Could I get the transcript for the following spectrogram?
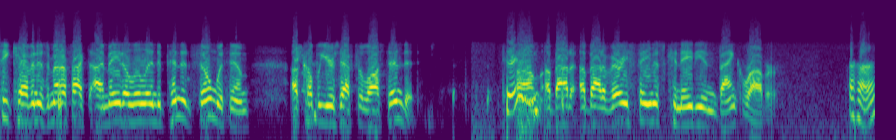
see Kevin. As a matter of fact, I made a little independent film with him a couple years after Lost ended. Um, about about a very famous Canadian bank robber. Uh-huh.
